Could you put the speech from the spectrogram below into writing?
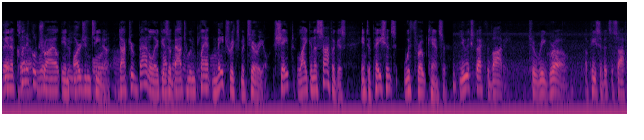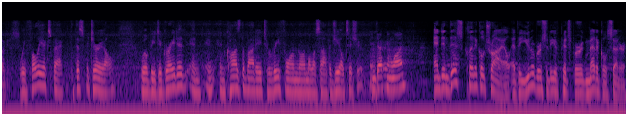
That, in a clinical uh, trial in Argentina, for, uh, Dr. Badylak is about to implant matrix material shaped like an esophagus into patients with throat cancer. You expect the body to regrow a piece of its esophagus. We fully expect that this material will be degraded and, and, and cause the body to reform normal esophageal tissue. Injecting one. And in this clinical trial at the University of Pittsburgh Medical Center,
